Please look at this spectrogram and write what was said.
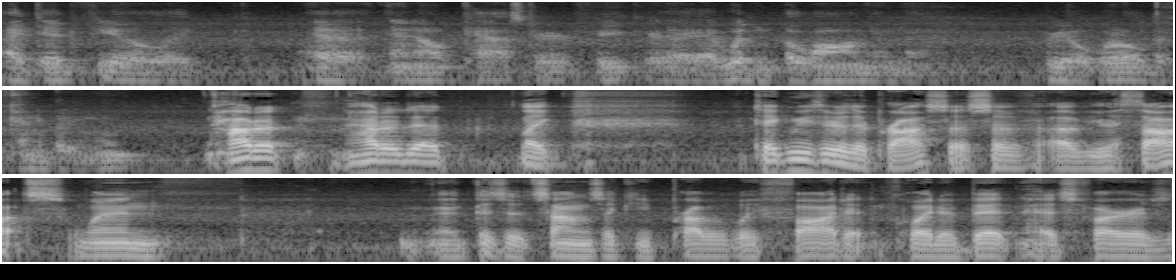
I did feel like uh, an outcast or a freak or like I wouldn't belong in the real world if anybody knew. How did how did that like take me through the process of, of your thoughts when because it sounds like you probably fought it quite a bit as far as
